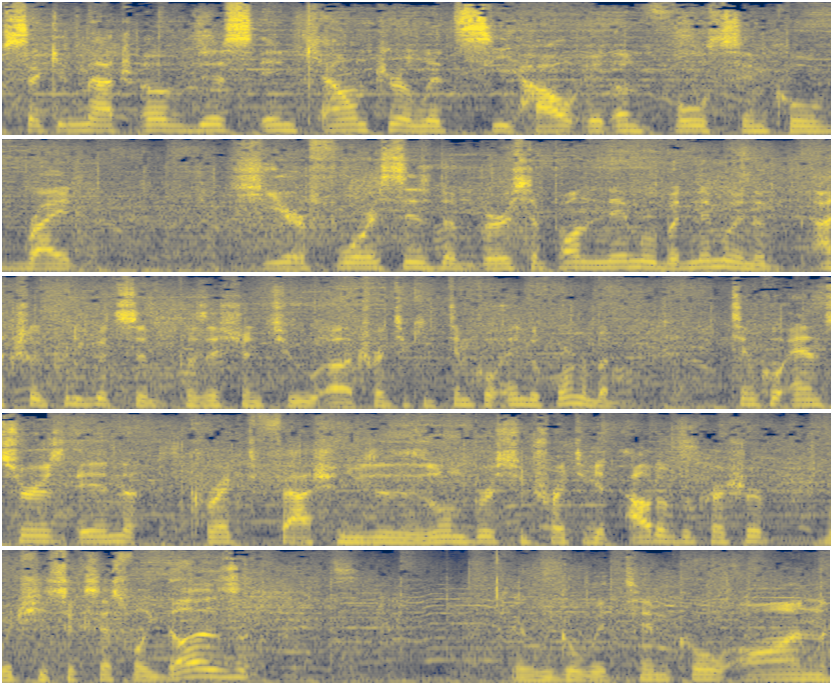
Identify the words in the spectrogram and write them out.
second match of this encounter. Let's see how it unfolds. Simcoe right here forces the burst upon Nemu, but Nemu in a actually pretty good position to uh, try to keep Timko in the corner, but Timko answers in correct fashion, uses his own burst to try to get out of the pressure, which he successfully does. Here we go with Timko on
